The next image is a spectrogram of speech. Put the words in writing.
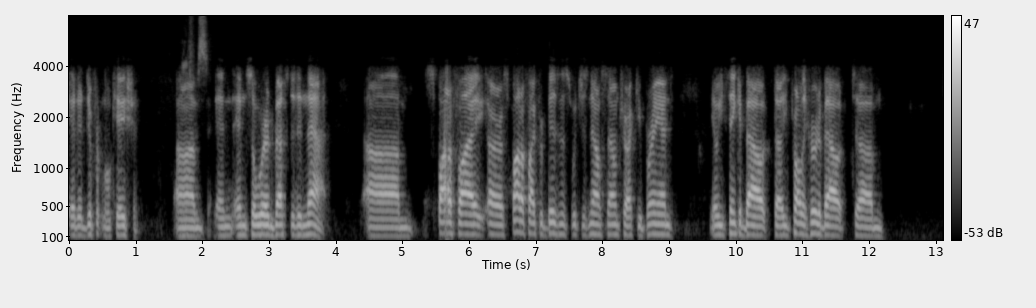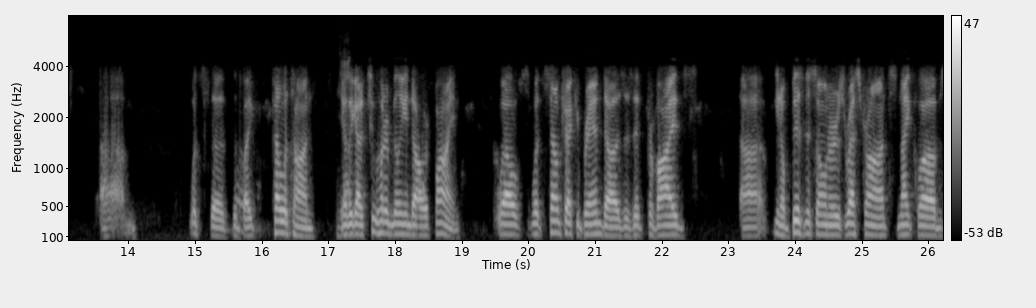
at a different location. Um, and and so we're invested in that. Um, Spotify or Spotify for Business, which is now Soundtrack Your Brand. You know, you think about uh, you probably heard about um, um, what's the the bike Peloton. You know, Yeah. they got a two hundred million dollar fine. Well, what Soundtrack Your Brand does is it provides, uh, you know, business owners, restaurants, nightclubs,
